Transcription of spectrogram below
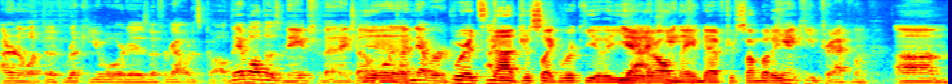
I don't know what the rookie award is. I forgot what it's called. They have all those names for the NHL awards. I never. Where it's I- not just like rookie of the year; Yeah, they're all named after somebody. can't keep track of them. Um,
